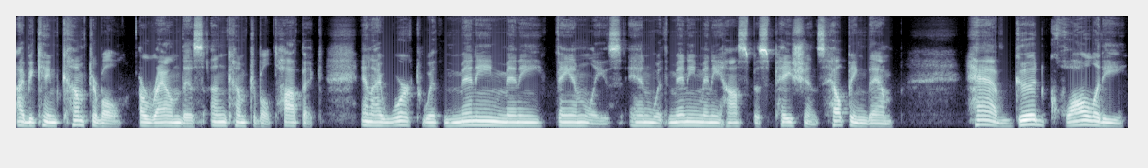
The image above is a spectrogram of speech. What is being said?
I became comfortable around this uncomfortable topic. And I worked with many, many families and with many, many hospice patients, helping them have good quality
